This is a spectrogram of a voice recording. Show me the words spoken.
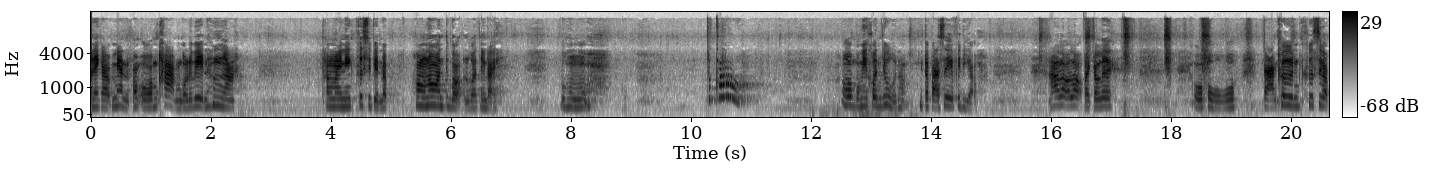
อันนี้ก็แม่นอ้อมๆข้างบริเวณเหือทางในนี้คือสิเป็นแบบห้องนอนที่บอกหรือว่าจังใดบุหูจุกรูโอ้บ่มีคนอยู่เนาะมีแต่ปลาเซ่ผู้เดียวเอาเลาะเลาะไปกันเลย โอ้โห กลางคืนคือสิแบบ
